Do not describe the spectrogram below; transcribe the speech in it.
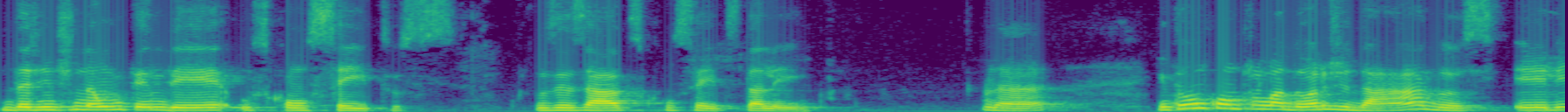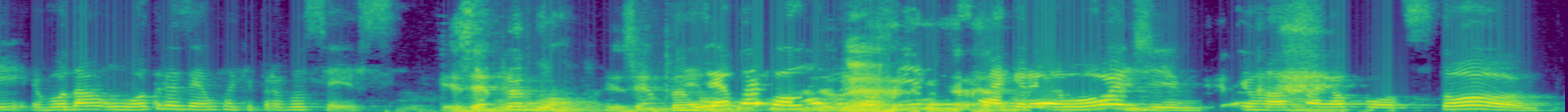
da gente não entender os conceitos, os exatos conceitos da lei. Né? Então, o controlador de dados, ele. Eu vou dar um outro exemplo aqui para vocês. Exemplo é bom. Exemplo é exemplo bom. Exemplo é bom, porque eu vi no Instagram hoje que o Rafael postou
